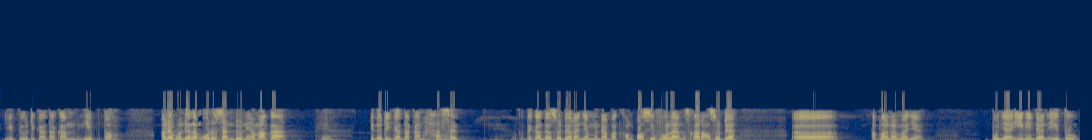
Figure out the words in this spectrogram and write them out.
yaitu dikatakan hibtoh adapun dalam urusan dunia maka ya itu dikatakan hasad Ketika ada saudaranya mendapatkan kosi fulan sekarang sudah uh, apa namanya punya ini dan itu.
